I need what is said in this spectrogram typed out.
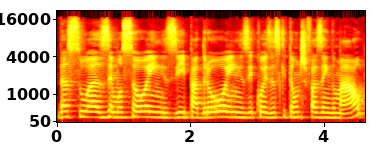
das suas emoções e padrões e coisas que estão te fazendo mal,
